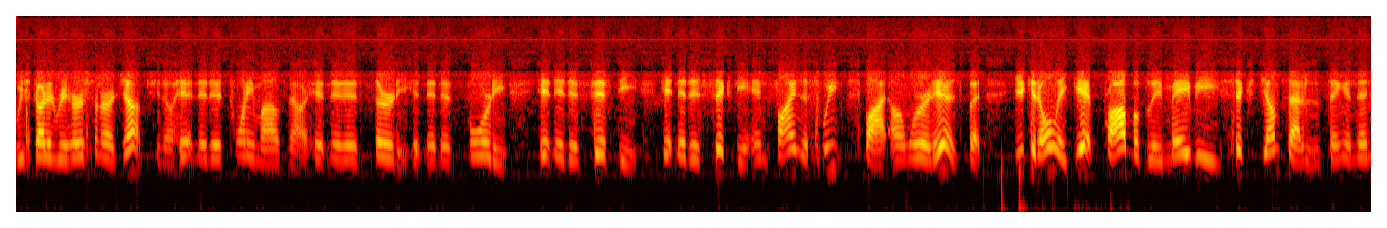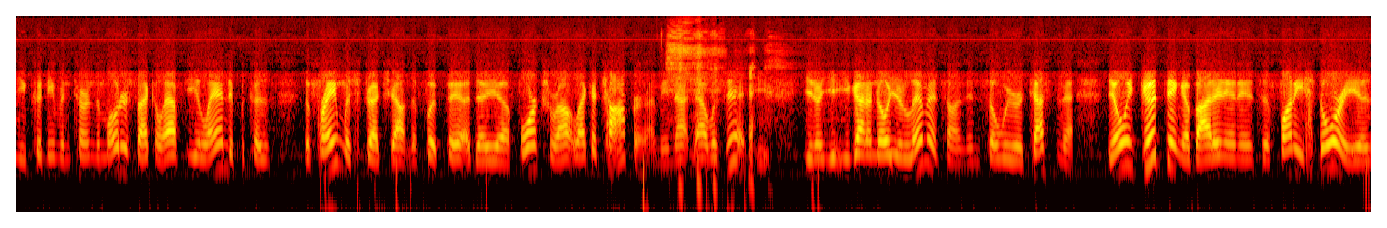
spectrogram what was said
we started rehearsing our jumps. You know, hitting it at 20 miles an hour, hitting it at 30, hitting it at 40, hitting it at 50, hitting it at 60, and find the sweet spot on where it is. But you could only get probably maybe six jumps out of the thing, and then you couldn't even turn the motorcycle after you landed because the frame was stretched out and the foot pa- the uh, forks were out like a chopper. I mean, that that was it. You, you know, you, you got to know your limits on, and so we were testing that. The only good thing about it, and it's a funny story, is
